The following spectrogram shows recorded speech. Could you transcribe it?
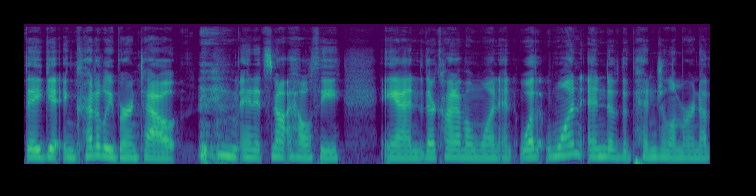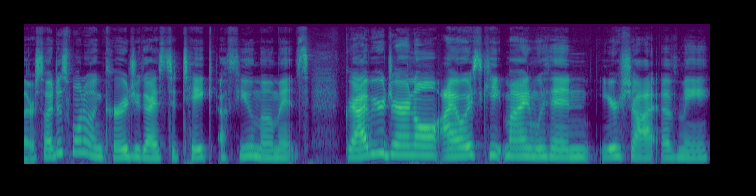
they get incredibly burnt out and it's not healthy and they're kind of on one end one end of the pendulum or another. So I just want to encourage you guys to take a few moments, grab your journal. I always keep mine within earshot of me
